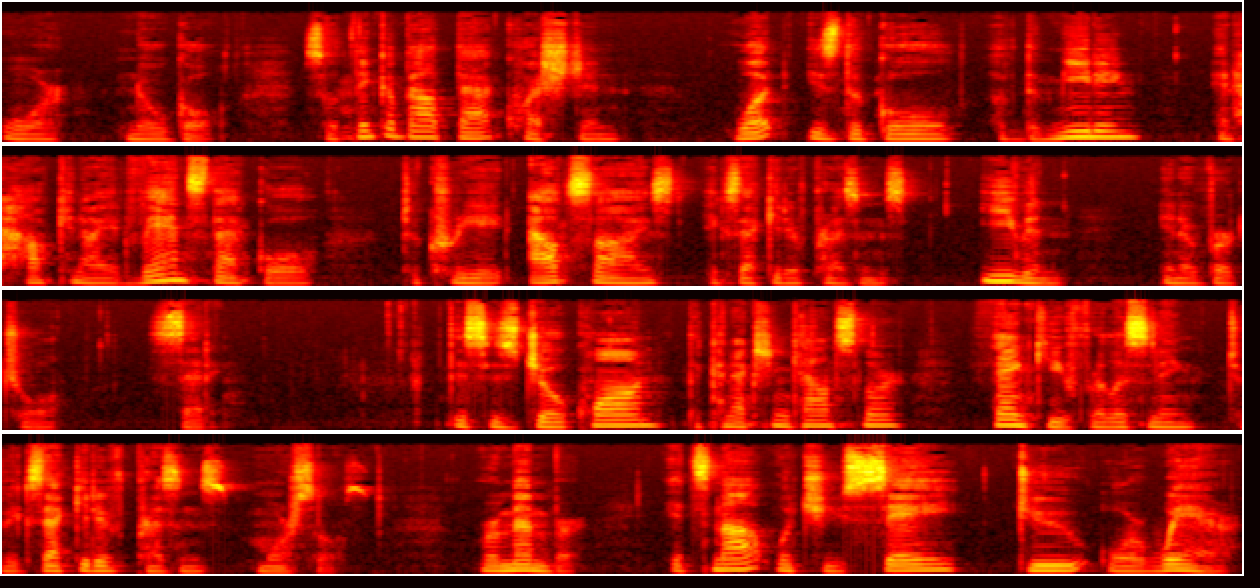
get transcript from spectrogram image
or no goal. So think about that question What is the goal of the meeting, and how can I advance that goal to create outsized executive presence, even in a virtual setting? This is Joe Kwan, the Connection Counselor. Thank you for listening to Executive Presence Morsels. Remember, it's not what you say, do, or wear,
